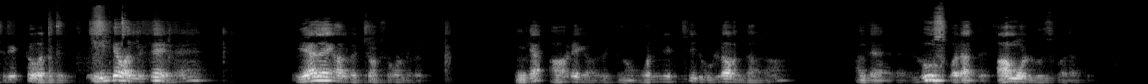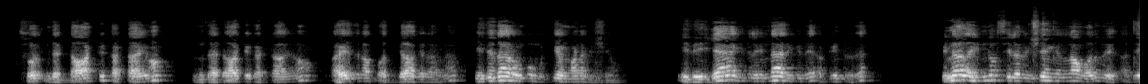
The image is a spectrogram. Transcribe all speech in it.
ஸ்லிட்டு வருது. இங்க வந்துட்டு ஏழை கால் வச்சோம் ஷோல்டர் இங்க ஆறே கால் வைக்கணும். ஒன் இன்ச்சு இது உள்ள வந்தாதான் அந்த லூஸ் வராது. ஆமோல் லூஸ் வராது. ஸோ இந்த டாட்டு கட்டாயம் இந்த டாட்டு கட்டாயம் ஹைதராபாத் காகரானா இதுதான் ரொம்ப முக்கியமான விஷயம். இது ஏன் இதுல என்ன இருக்குது அப்படின்றத பின்னால இன்னும் சில விஷயங்கள்லாம் வருது. அது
